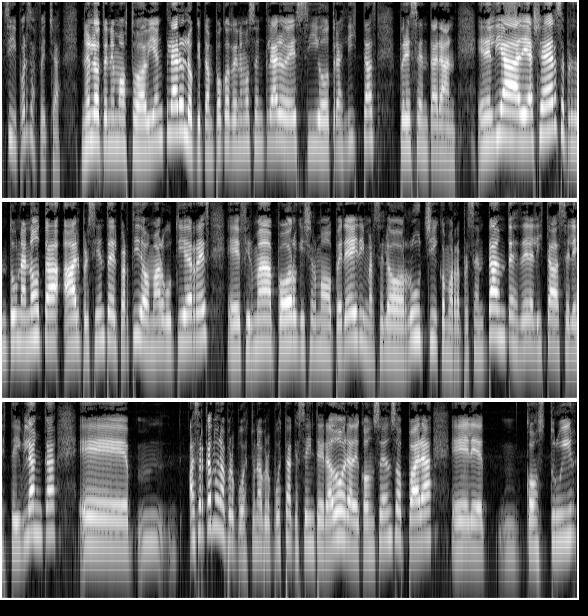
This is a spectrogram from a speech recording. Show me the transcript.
sí, por esa fecha. No lo tenemos todavía en claro, lo que tampoco tenemos en claro es si otras listas presentarán. En el día de ayer se presentó una nota al presidente del partido, Omar Gutiérrez, eh, firmada por Guillermo Pereira y Marcelo Rucci como representantes de la lista celeste y blanca, eh, mm, acercando una propuesta, una propuesta que sea integradora de consenso para eh, mm, construir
